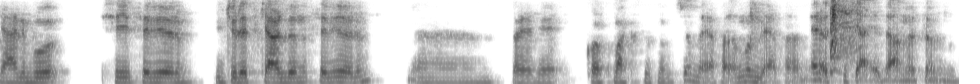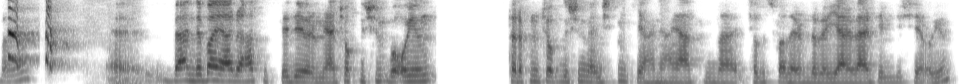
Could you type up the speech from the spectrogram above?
Yani bu şeyi seviyorum. Cüretkarlığını seviyorum. Ee, böyle bir korkmaksızın şunu da yapalım, bunu da yapalım. Erotik hikaye de anlatalım falan. Ee, ben de bayağı rahat hissediyorum. Yani çok düşün, bu oyun tarafını çok düşünmemiştim ki hani hayatımda, çalışmalarımda böyle yer verdiğim bir şey oyun.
